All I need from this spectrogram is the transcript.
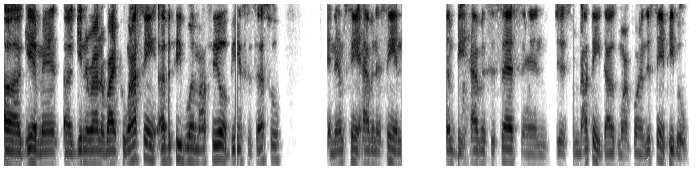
Uh, again, man, uh, getting around the right people. When I seen other people in my field being successful, and them seeing having to seeing them be having success and just I think that was more important. Just seeing people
